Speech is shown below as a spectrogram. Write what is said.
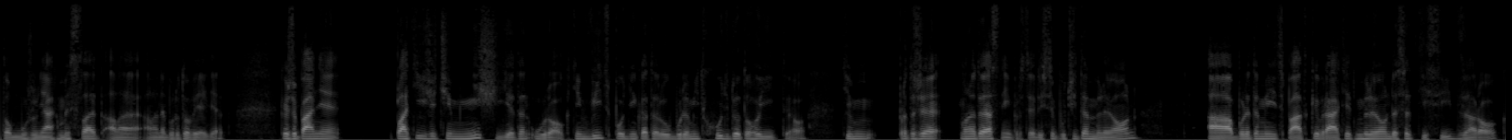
to můžu nějak myslet, ale, ale nebudu to vědět. Každopádně platí, že čím nižší je ten úrok, tím víc podnikatelů bude mít chuť do toho jít. Jo? Tím, protože ono je to jasný, prostě když si půjčíte milion a budete mít zpátky vrátit milion deset tisíc za rok,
